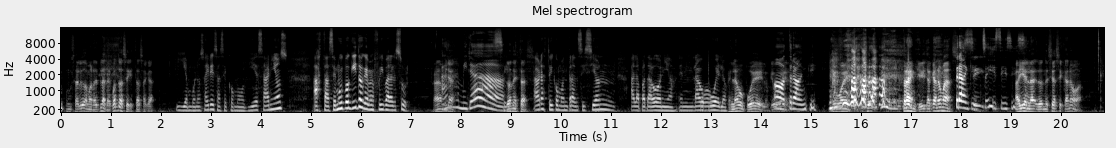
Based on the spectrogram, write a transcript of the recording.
Un saludo a Mar del Plata. ¿Cuánto hace que estás acá? Y en Buenos Aires hace como 10 años, hasta hace muy poquito que me fui para el sur. Ah, mira. Ah, mirá. Sí. ¿Dónde estás? Ahora estoy como en transición a la Patagonia, en Lago Wow. Puelo. En Lago Pueblo, qué Ah, bueno. tranqui. Muy bueno. Tranqui, ¿viste? acá nomás. Tranqui. Sí. Sí, sí, sí. Ahí sí. en la, donde se hace canoa.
